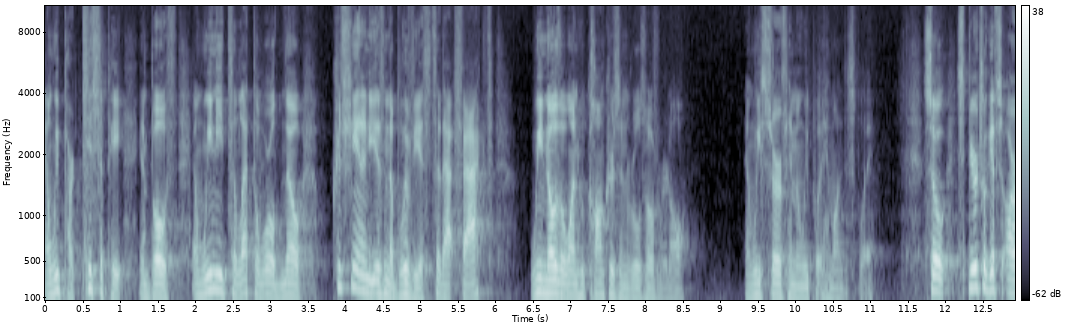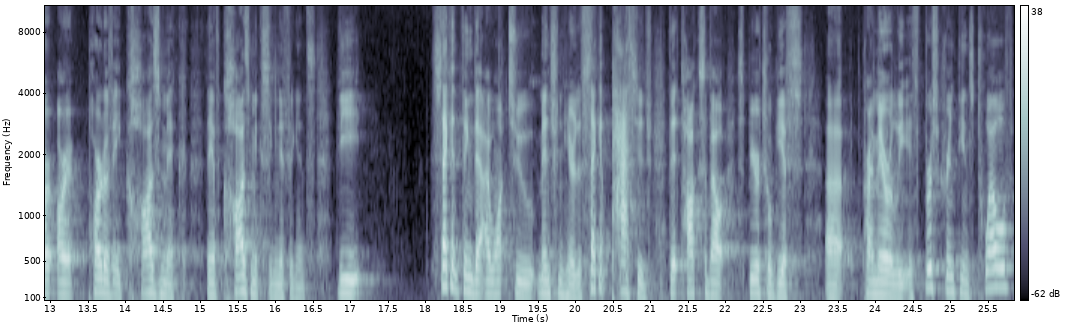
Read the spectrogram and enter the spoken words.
and we participate in both. And we need to let the world know Christianity isn't oblivious to that fact. We know the one who conquers and rules over it all. And we serve him and we put him on display. So, spiritual gifts are, are part of a cosmic, they have cosmic significance. The second thing that I want to mention here, the second passage that talks about spiritual gifts uh, primarily is 1 Corinthians 12,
